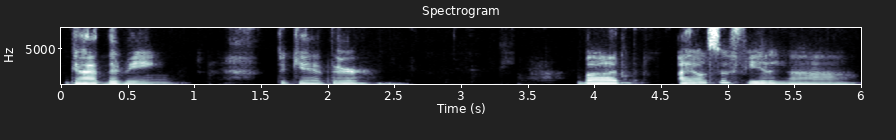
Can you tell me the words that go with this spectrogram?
gathering together. But I also feel na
